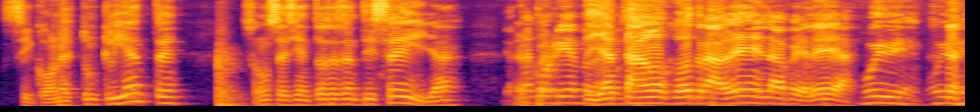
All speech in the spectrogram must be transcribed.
Si conecto un cliente, son 666 y ya. Ya está corriendo. ya estamos otra vez en la pelea. Muy bien, muy bien.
